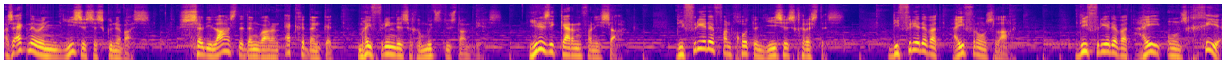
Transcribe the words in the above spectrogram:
As ek nou in Jesus se skoene was, sou die laaste ding waaraan ek gedink het, my vriende se gemoedstoestand wees. Hier is die kern van die saak. Die vrede van God in Jesus Christus. Die vrede wat hy vir ons laat. Die vrede wat hy ons gee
